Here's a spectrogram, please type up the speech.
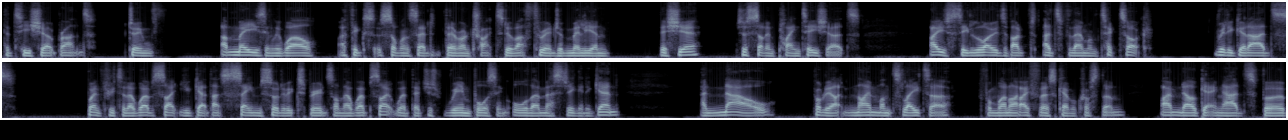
the t-shirt brand, doing amazingly well. I think someone said they're on track to do about 300 million this year, just selling plain t-shirts. I used to see loads of ads for them on TikTok, really good ads. Went through to their website, you get that same sort of experience on their website where they're just reinforcing all their messaging. And again, and now, probably like nine months later, from when I first came across them, I'm now getting ads for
